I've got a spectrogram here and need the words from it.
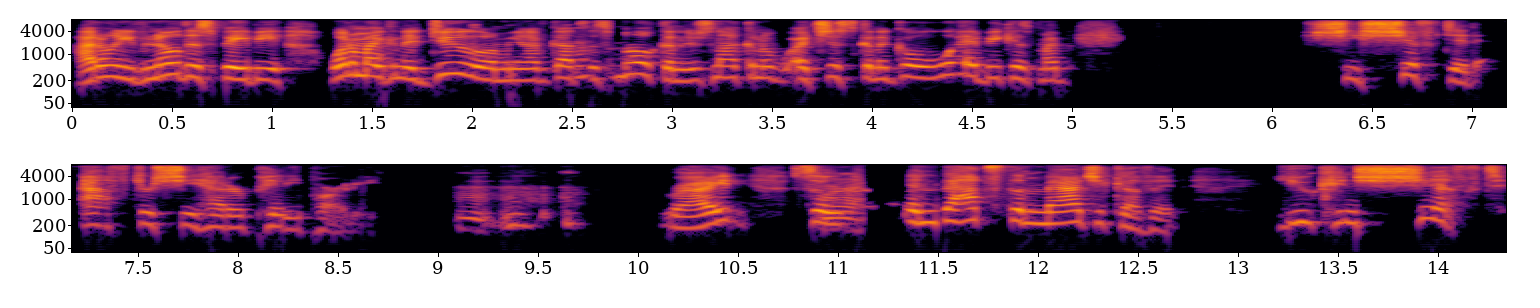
I don't even know this baby. What am I going to do? I mean, I've got this milk and there's not going to, it's just going to go away because my, she shifted after she had her pity party mm, right? So, Right. and that's the magic of it. You can shift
